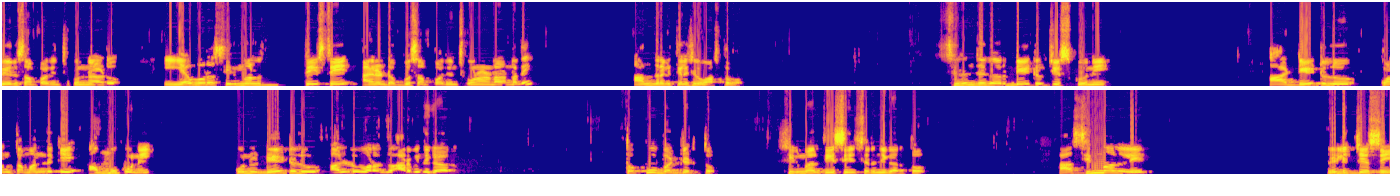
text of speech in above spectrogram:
పేరు సంపాదించుకున్నాడు? ఎవరు సినిమాలు తీసి ఆయన డబ్బు సంపాదించుకున్నాడు అన్నది అందరికీ తెలిసిన వాస్తవం. చిరంజీవి గారు డేటులు తీసుకొని ఆ డేటులు కొంతమందికి అమ్ముకుని కొన్ని డేటులు అల్లు వరద అరవింద్ గారు తక్కువ బడ్జెట్తో సినిమాలు తీసి చిరంజీవి గారితో ఆ సినిమాల్ని రిలీజ్ చేసి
